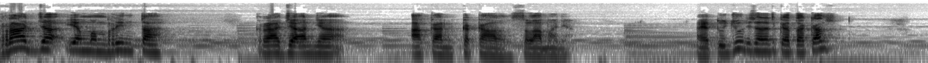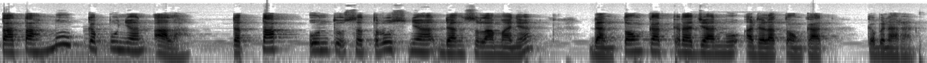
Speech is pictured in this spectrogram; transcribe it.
raja yang memerintah kerajaannya akan kekal selamanya. Ayat 7 di sana dikatakan, "Tatahmu kepunyaan Allah tetap untuk seterusnya dan selamanya, dan tongkat kerajaanmu adalah tongkat kebenaran."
